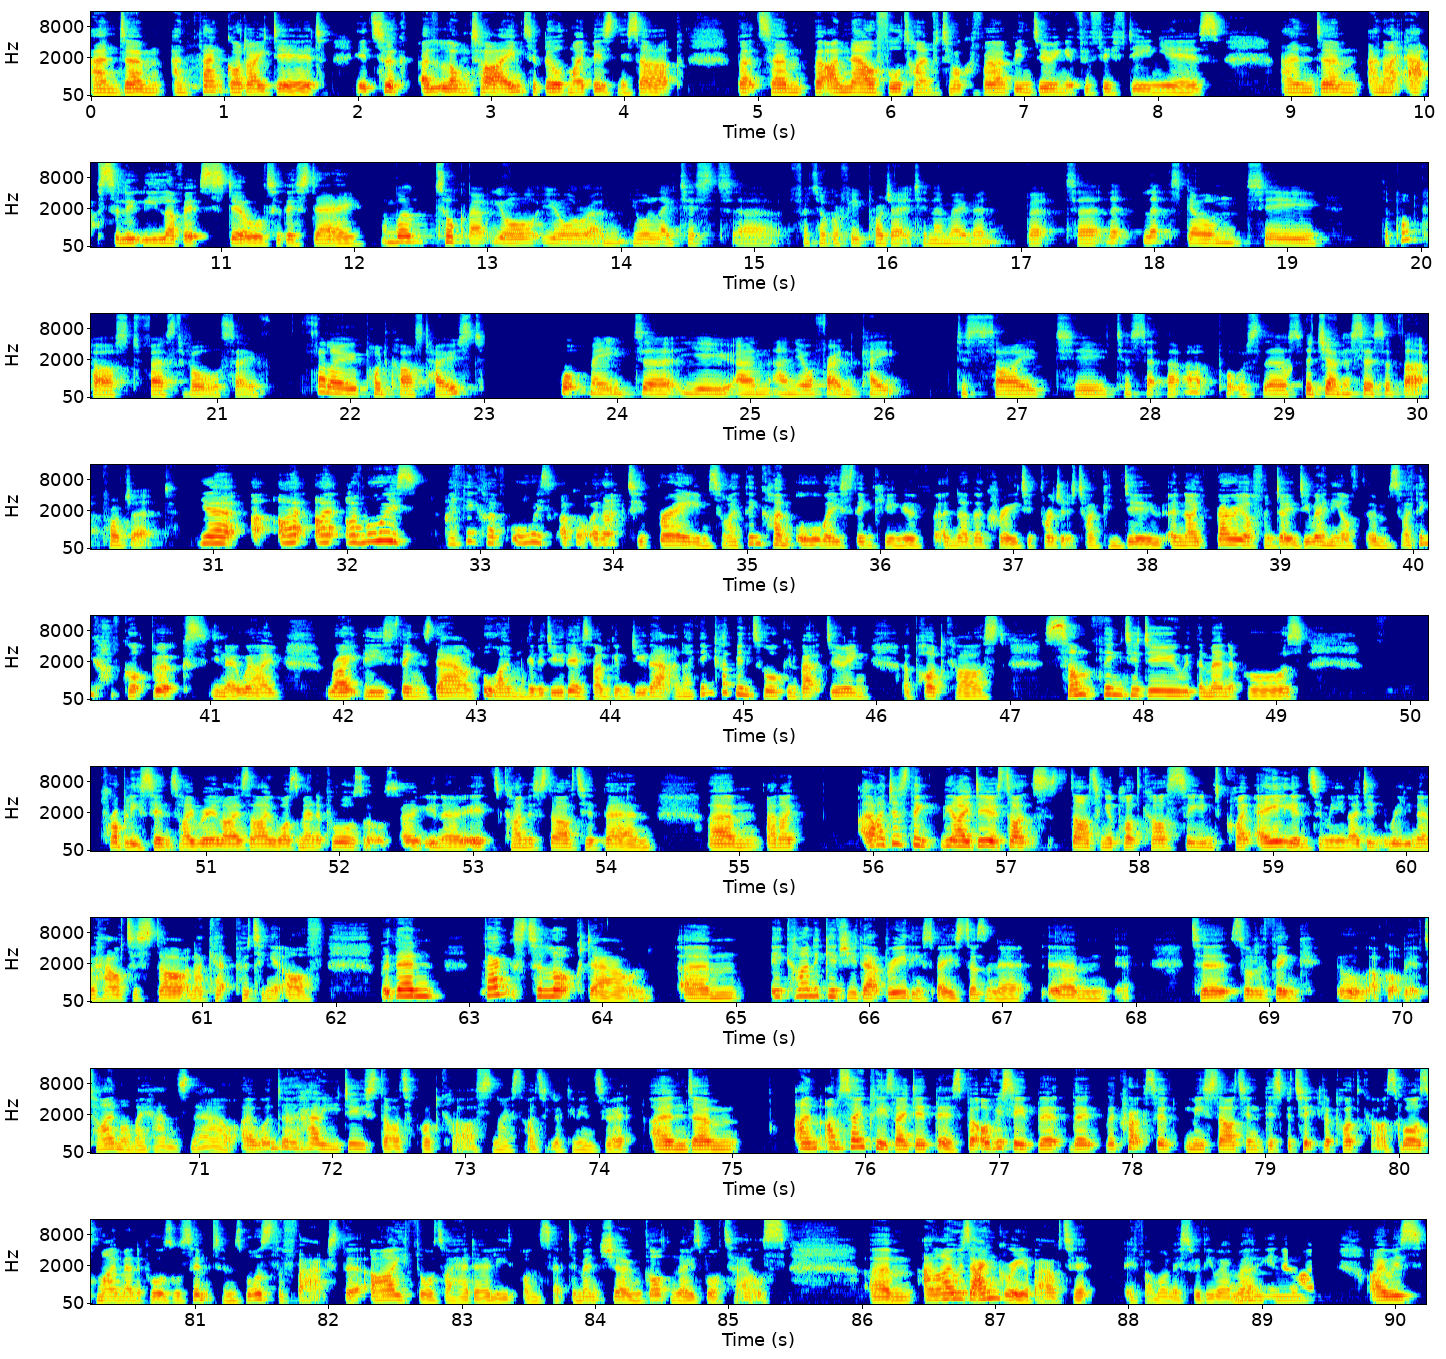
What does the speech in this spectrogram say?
And um, and thank God I did. It took a long time to build my business up, but um, but I'm now a full time photographer. I've been doing it for 15 years, and um, and I absolutely love it still to this day. And we'll talk about your your um, your latest uh, photography project in a moment. But uh, let, let's go on to the podcast first of all. So, fellow podcast host, what made uh, you and, and your friend Kate decide to to set that up? What was the the genesis of that project? Yeah, I, I I'm always I think I've always I've got an active brain, so I think I'm always thinking of another creative project I can do, and I very often don't do any of them. So I think I've got books, you know, where I write these things down. Oh, I'm going to do this. I'm going to do that, and I think I've been talking about doing a podcast, something to do with the menopause probably since I realised I was menopausal. So you know, it's kind of started then, um, and I. I just think the idea of start, starting a podcast seemed quite alien to me, and I didn't really know how to start, and I kept putting it off. But then, thanks to lockdown, um, it kind of gives you that breathing space, doesn't it? Um, to sort of think, oh, I've got a bit of time on my hands now. I wonder how you do start a podcast. And I started looking into it. And um, I'm, I'm so pleased I did this, but obviously the, the the crux of me starting this particular podcast was my menopausal symptoms, was the fact that I thought I had early onset dementia and God knows what else, um, and I was angry about it. If I'm honest with you, Emma, mm. you know, mm. I, I was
